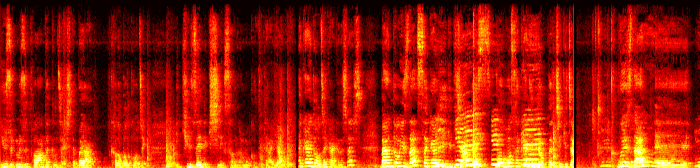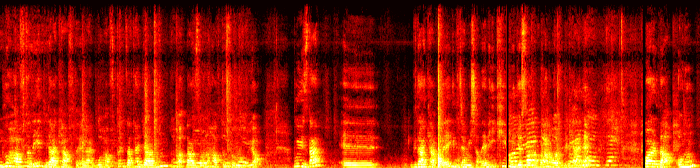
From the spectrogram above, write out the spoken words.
yüzük müzik falan takılacak işte bayağı kalabalık olacak. 250 kişilik sanırım o kafeterya. Sakarya'da olacak arkadaşlar. Ben de o yüzden Sakarya'ya gideceğim. Bol bol Sakarya vlogları çekeceğim. Bu yüzden eee, bu hafta değil bir dahaki haftaya yani bu hafta zaten yarından sonra hafta sonu oluyor. Bu yüzden eee, bir dahaki haftaya gideceğim inşallah. Yani iki video sonra falan olabilir yani. Bu arada onun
